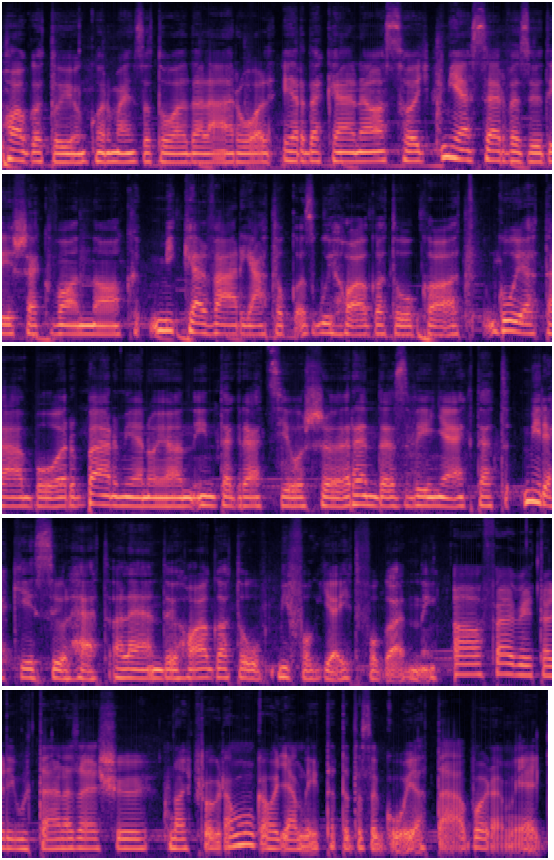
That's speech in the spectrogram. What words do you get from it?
hallgatói önkormányzat oldaláról érdekelne az, hogy milyen szerveződések vannak, mikkel várjátok az új hallgatókat, gólyatábor, bármilyen olyan integrációs rendezvények, tehát mire készülhet a leendő hallgató, mi fogja itt fogadni? A felvételi után az első nagy programunk, ahogy említetted, az a gólyatábor, ami egy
